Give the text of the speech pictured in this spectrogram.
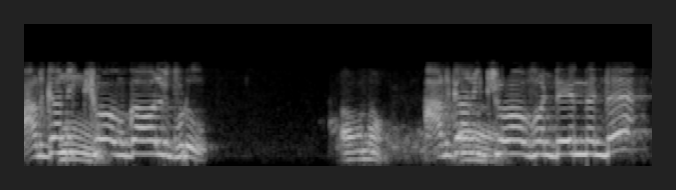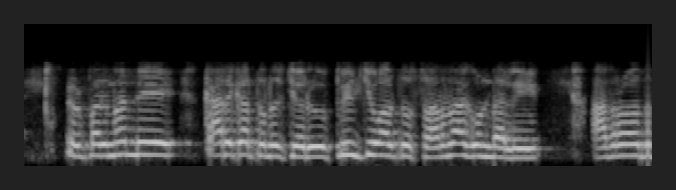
ఆర్గానిక్ షో ఆఫ్ కావాలి ఇప్పుడు. అవును. ఆర్గానిక్ షో ఆఫ్ అంటే ఏంటంటే ఇప్పుడు పది మంది కార్యకర్తలు వచ్చారు పిలిచి వాళ్ళతో సరదాగా ఉండాలి. ఆ తర్వాత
